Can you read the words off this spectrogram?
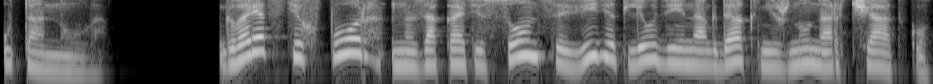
утонула. Говорят, с тех пор на закате солнца видят люди иногда княжну Нарчатку.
